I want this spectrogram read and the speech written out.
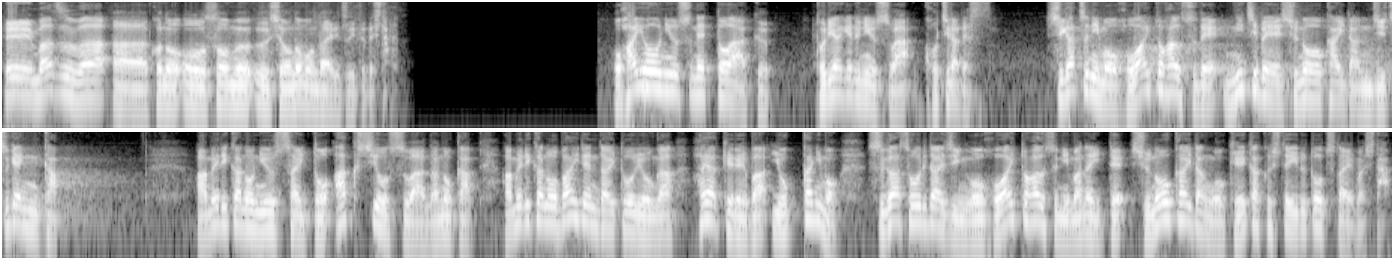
えー、まずはあこの総務省の問題についてでしたおはようニュースネットワーク。取り上げるニュースはこちらです。4月にもホワイトハウスで日米首脳会談実現か。アメリカのニュースサイトアクシオスは7日、アメリカのバイデン大統領が早ければ4日にも菅総理大臣をホワイトハウスに招いて首脳会談を計画していると伝えました。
